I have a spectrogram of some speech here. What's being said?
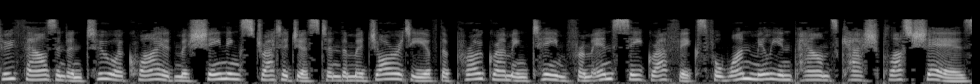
2002 acquired Machining Strategist and the majority of the programming team from NC Graphics for £1 million cash plus shares.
